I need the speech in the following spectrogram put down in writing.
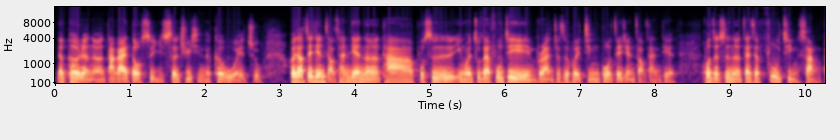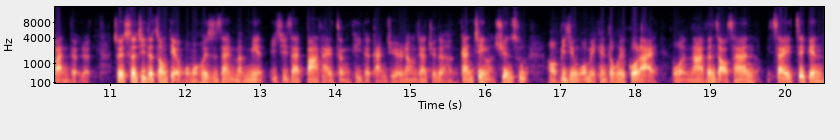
那客人呢，大概都是以社区型的客户为主。回到这间早餐店呢，他不是因为住在附近，不然就是会经过这间早餐店，或者是呢在这附近上班的人。所以设计的重点，我们会是在门面以及在吧台整体的感觉，让人家觉得很干净、迅速。哦，毕竟我每天都会过来，我拿一份早餐在这边。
